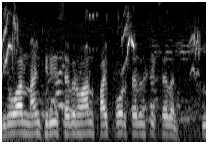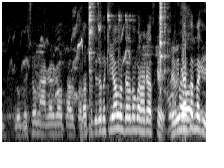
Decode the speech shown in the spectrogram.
Zero one nine three seven one five four seven six seven. Location Agargaon Taltala. দর্শকদের জন্য কি আনলেন? তেরো নম্বর হাটে আজকে। ভেবি নিয়ে আসলেন নাকি?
